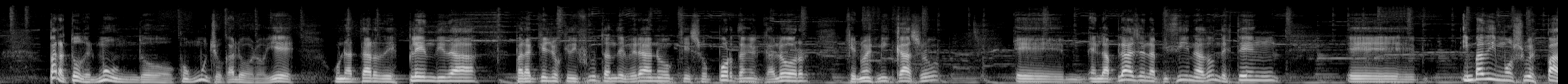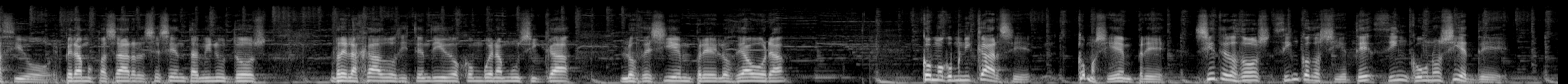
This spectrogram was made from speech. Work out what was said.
para todo el mundo, con mucho calor hoy, ¿eh? Una tarde espléndida para aquellos que disfrutan del verano, que soportan el calor, que no es mi caso, eh, en la playa, en la piscina, donde estén. eh, invadimos su espacio, esperamos pasar 60 minutos relajados, distendidos, con buena música, los de siempre, los de ahora. ¿Cómo comunicarse? Como siempre, 722-527-517.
